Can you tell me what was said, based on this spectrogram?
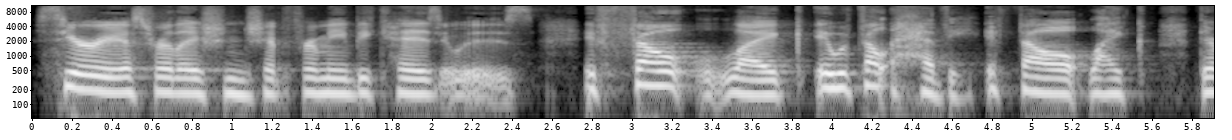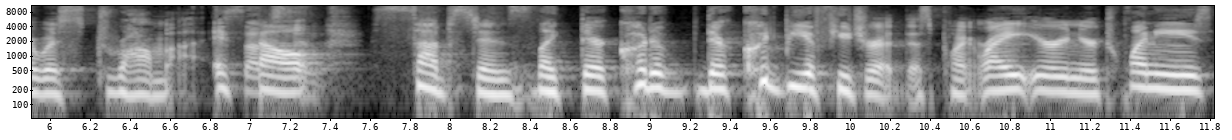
serious relationship for me because it was. It felt like it felt heavy. It felt like there was drama. It felt substance. Like there could have there could be a future at this point, right? You're in your 20s,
